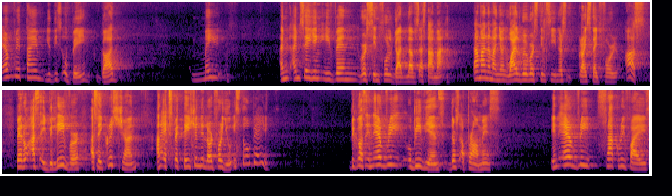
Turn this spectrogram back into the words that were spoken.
every time you disobeyed God, may, I'm, I'm saying even we're sinful, God loves us, tama? Tama naman yon. While we were still sinners, Christ died for us. Pero as a believer, as a Christian, ang expectation ni Lord for you is to obey. Because in every obedience, there's a promise. In every sacrifice,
